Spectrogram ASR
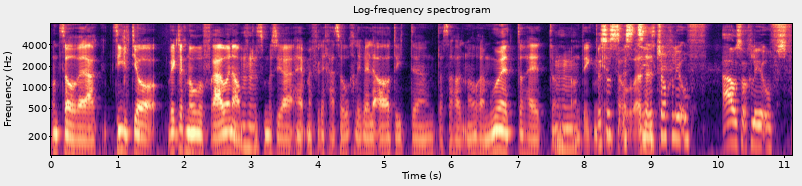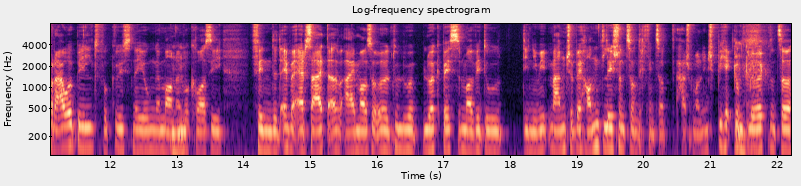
und so, weil er zielt ja wirklich nur auf Frauen ab. Mhm. Das muss ja, hat man vielleicht auch so ein bisschen andeuten, dass er halt nur eine Mutter hat und, mhm. und irgendwie das ist, so. Es also zielt also, schon ein bisschen auf, auch so ein bisschen aufs Frauenbild von gewissen jungen Männern, mhm. die quasi finden, eben er sagt einmal so, oh, du schau besser mal, wie du deine Mitmenschen behandelst und so. Und ich finde so, hast du mal in den Spiegel geschaut und so.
